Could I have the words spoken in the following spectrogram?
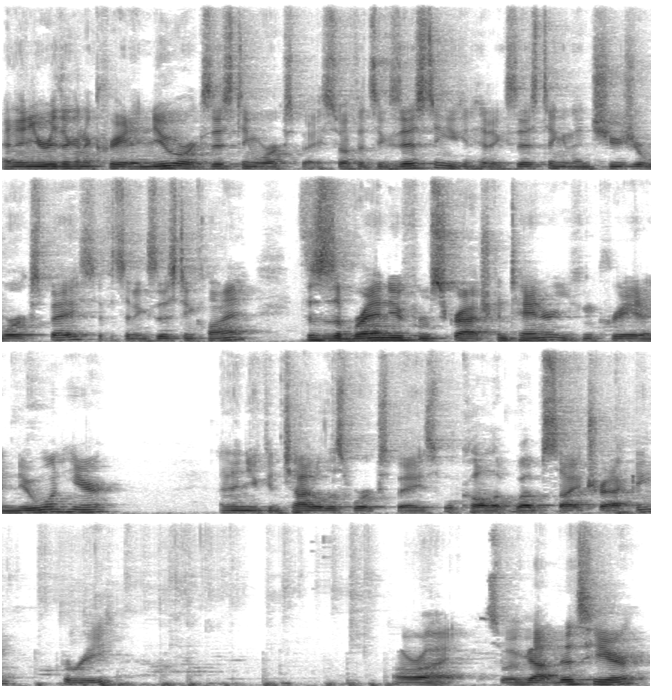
and then you're either going to create a new or existing workspace. So if it's existing, you can hit existing and then choose your workspace. If it's an existing client, if this is a brand new from scratch container, you can create a new one here. And then you can title this workspace. We'll call it website tracking three. All right, so we've got this here,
